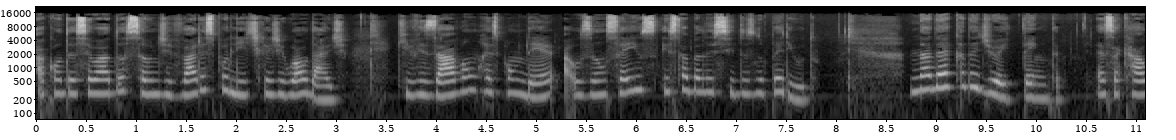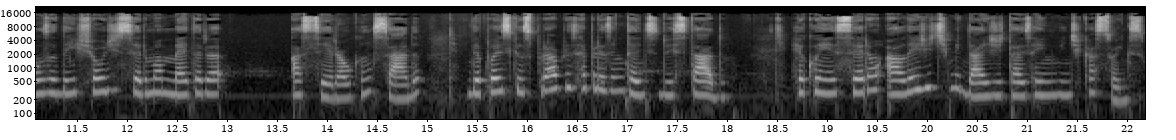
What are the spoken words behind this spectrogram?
aconteceu a adoção de várias políticas de igualdade que visavam responder aos anseios estabelecidos no período. Na década de 80, essa causa deixou de ser uma meta a ser alcançada depois que os próprios representantes do Estado reconheceram a legitimidade de tais reivindicações.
